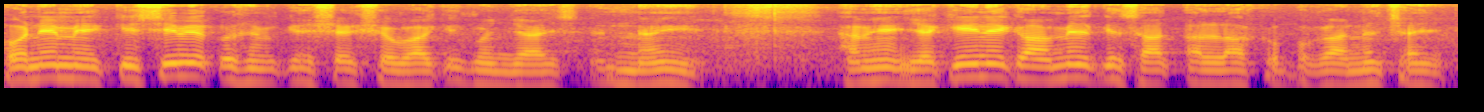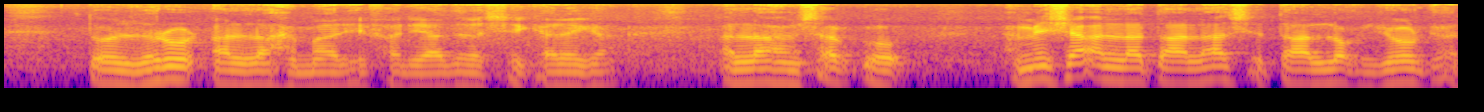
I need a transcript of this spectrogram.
ہونے میں کسی بھی قسم کے شک شبہ کی گنجائش نہیں۔ ہمیں یقین کامل کے ساتھ اللہ کو پکارنا چاہیے تو ضرور اللہ ہماری فریاد رسی کرے گا۔ اللہ ہم سب کو ہمیشہ اللہ تعالیٰ سے تعلق جوڑ کر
